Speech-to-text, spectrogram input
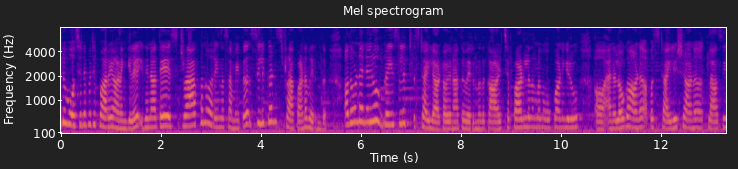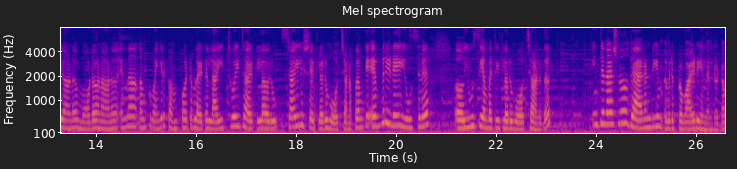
ഒരു വാച്ചിനെ പറ്റി പറയുകയാണെങ്കിൽ ഇതിനകത്തെ സ്ട്രാപ്പ് എന്ന് പറയുന്ന സമയത്ത് സിലിക്കൺ സ്ട്രാപ്പാണ് വരുന്നത്. അതുകൊണ്ട് തന്നെ ഒരു ബ്രേസ്ലെറ്റ് സ്റ്റൈലാട്ടോ ഇതിനകത്ത് വരുന്നത്. കാഴ്ചപ്പാടിൽ നമ്മൾ നോക്കുവാണെങ്കിൽ ഒരു അനലോഗാണ് അപ്പോൾ സ്റ്റൈലിഷ് ആണ് ക്ലാസി ആണ് മോഡേൺ ആണ് എന്നാൽ നമുക്ക് ഭയങ്കര കംഫർട്ടബിൾ ആയിട്ട് ലൈറ്റ് വെയിറ്റ് ആയിട്ടുള്ള ഒരു സ്റ്റൈലിഷ് ആയിട്ടുള്ള ഒരു വാച്ചാണ് അപ്പോൾ നമുക്ക് എവറി ഡേ യൂസിന് യൂസ് ചെയ്യാൻ പറ്റിയിട്ടുള്ള ഒരു വാച്ചാണിത് ഇന്റർനാഷണൽ ഗ്യാരണ്ടിയും ഇവർ പ്രൊവൈഡ് ചെയ്യുന്നുണ്ട് കേട്ടോ.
